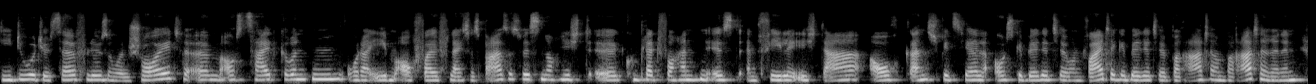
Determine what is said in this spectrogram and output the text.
die Do-it-yourself-Lösungen scheut, ähm, aus Zeitgründen oder eben auch, weil vielleicht das Basiswissen noch nicht äh, komplett vorhanden ist, empfehle ich da auch ganz speziell ausgebildete und weitergebildete Berater und Beraterinnen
